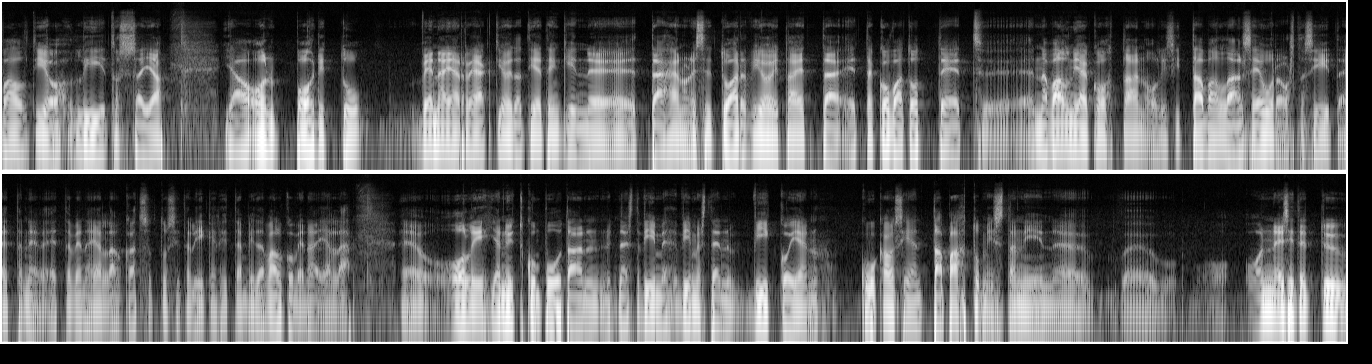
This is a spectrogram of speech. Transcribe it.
valtioliitossa ja, ja on pohdittu Venäjän reaktioita tietenkin eh, tähän on esitetty arvioita, että, että kovat otteet eh, Navalnia kohtaan olisi tavallaan seurausta siitä, että, ne, että Venäjällä on katsottu sitä liikehdintää, mitä Valko-Venäjällä eh, oli. Ja nyt kun puhutaan nyt näistä viime, viimeisten viikkojen, kuukausien tapahtumista, niin on esitetty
